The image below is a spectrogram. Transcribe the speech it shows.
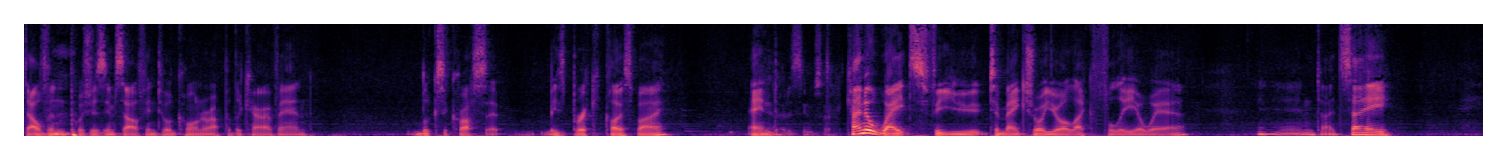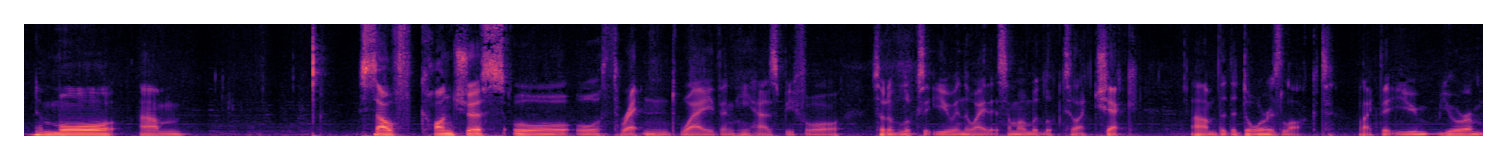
Dalvin pushes himself into a corner up of the caravan, looks across at his brick close by, and Yeah, so. kind of waits for you to make sure you're like fully aware. And I'd say in a more um, self-conscious or or threatened way than he has before, sort of looks at you in the way that someone would look to like check um, that the door is locked, like that you you're a,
